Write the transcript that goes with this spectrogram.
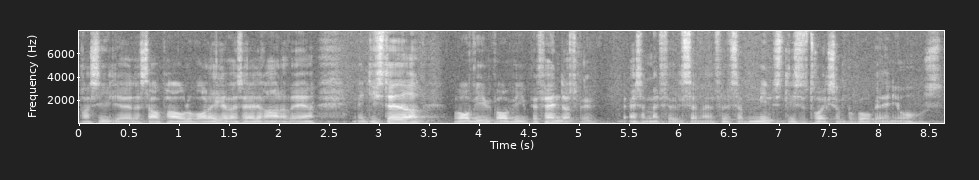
Brasilia eller Sao Paulo, hvor der ikke har været særlig rart at være. Men de steder, hvor vi, hvor vi befandt os, altså man følte sig, man følte sig mindst lige så tryg som på gågaden i Aarhus.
